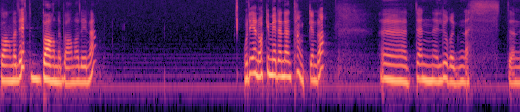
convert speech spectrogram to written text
barnet ditt, barnebarna dine? Og det er noe med den tanken, da. Uh, den lurer jeg nesten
